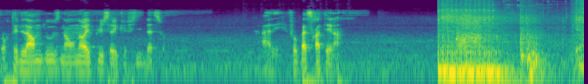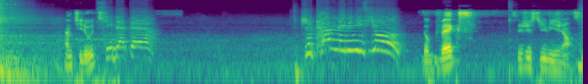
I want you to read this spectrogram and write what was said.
Portée de l'arme 12, non, on aurait plus avec le fusil d'assaut. Allez, faut pas se rater là. Ok. Un petit loot. Je crame mes munitions. Donc Vex, c'est juste une vigilance.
